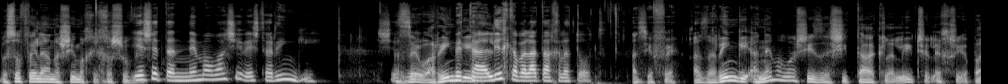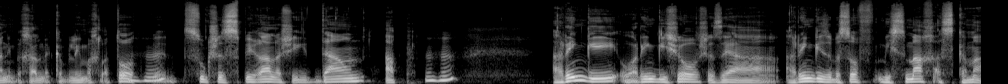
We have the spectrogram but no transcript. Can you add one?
בסוף אלה האנשים הכי חשובים. יש את הנמוואשי ויש את הרינגי. שזה זהו, הרינגי- בתהליך קבלת ההחלטות. אז יפה אז הרינגי ה nemawashi זה שיטה כללית של איך שיפנים בכלל מקבלים החלטות סוג של ספירלה שהיא down up. Mm-hmm. ה ringi או ה ringi-sho שזה ה- ה ringi זה בסוף מסמך הסכמה.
